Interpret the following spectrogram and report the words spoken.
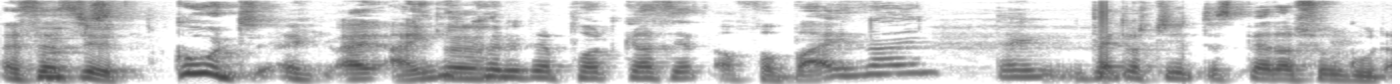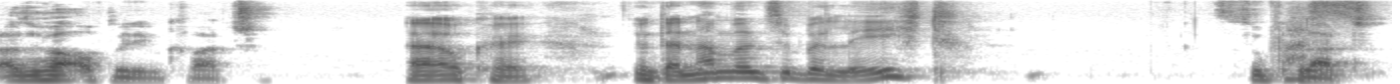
das ist schön. Gut, äh, eigentlich könnte der Podcast jetzt auch vorbei sein. Doch, das wäre doch schon gut. Also hör auf mit dem Quatsch. Äh, okay. Und dann haben wir uns überlegt, zu platt.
